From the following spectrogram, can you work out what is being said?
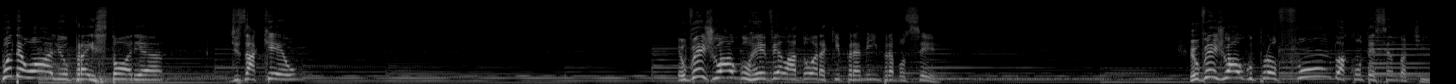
Quando eu olho para a história de Zaqueu, eu vejo algo revelador aqui para mim e para você. Eu vejo algo profundo acontecendo aqui.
